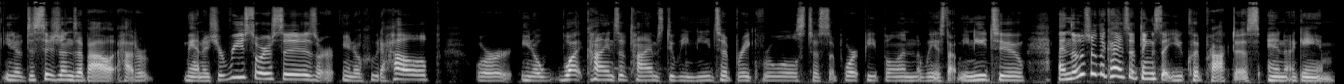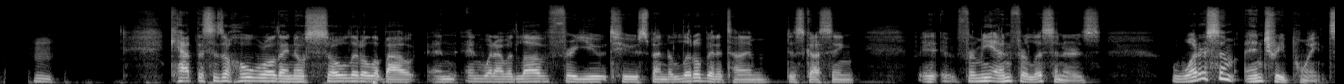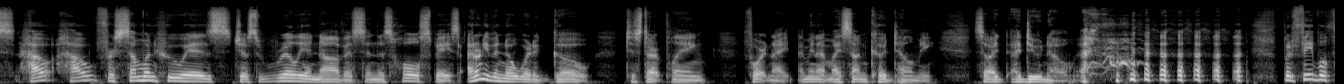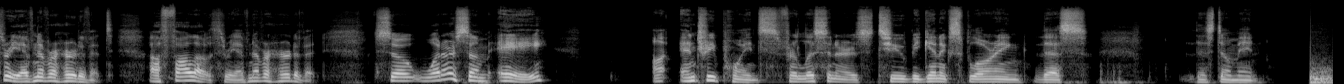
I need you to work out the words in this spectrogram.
you know, decisions about how to manage your resources or, you know, who to help or you know what kinds of times do we need to break rules to support people in the ways that we need to and those are the kinds of things that you could practice in a game hmm. Kat, this is a whole world I know so little about, and and what I would love for you to spend a little bit of time discussing, for me and for listeners, what are some entry points? How how for someone who is just really a novice in this whole space, I don't even know where to go to start playing Fortnite. I mean, my son could tell me, so I, I do know. but Fable 3, I've never heard of it. Uh, Fallout 3, I've never heard of it. So, what are some A, uh, entry points for listeners to begin exploring this this domain?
